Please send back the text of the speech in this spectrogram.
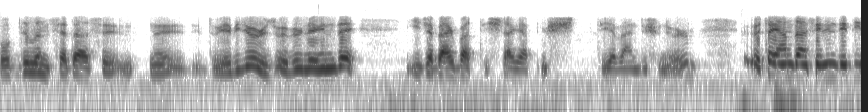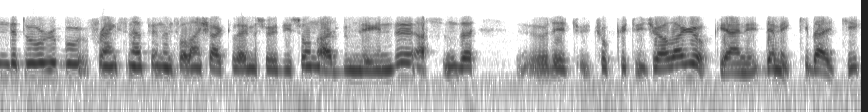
Bob Dylan sedasını duyabiliyoruz. Öbürlerinde iyice berbat işler yapmış diye ben düşünüyorum. Öte yandan senin dediğinde doğru bu Frank Sinatra'nın falan şarkılarını söylediği son albümlerinde aslında öyle çok kötü icralar yok. Yani demek ki belki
